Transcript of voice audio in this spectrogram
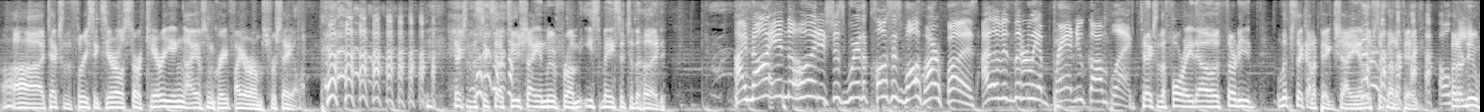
Uh, text at the 360. Start carrying. I have some great firearms for sale. text at the 602. Cheyenne moved from East Mesa to the hood. I'm not in the hood. It's just where the closest Walmart was. I live in literally a brand new complex. Text at the 480. 30 lipstick on a pig, Cheyenne. Lipstick on a pig. Put a new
